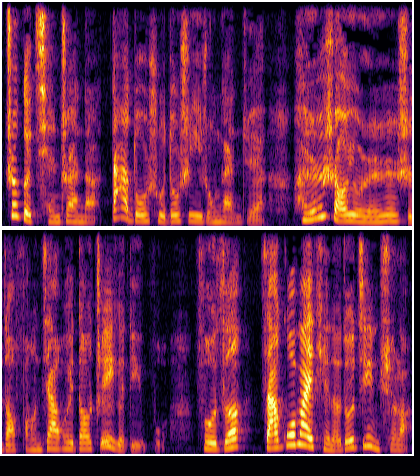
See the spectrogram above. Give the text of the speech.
这个钱赚的大多数都是一种感觉，很少有人认识到房价会到这个地步。否则砸锅卖铁的都进去了，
